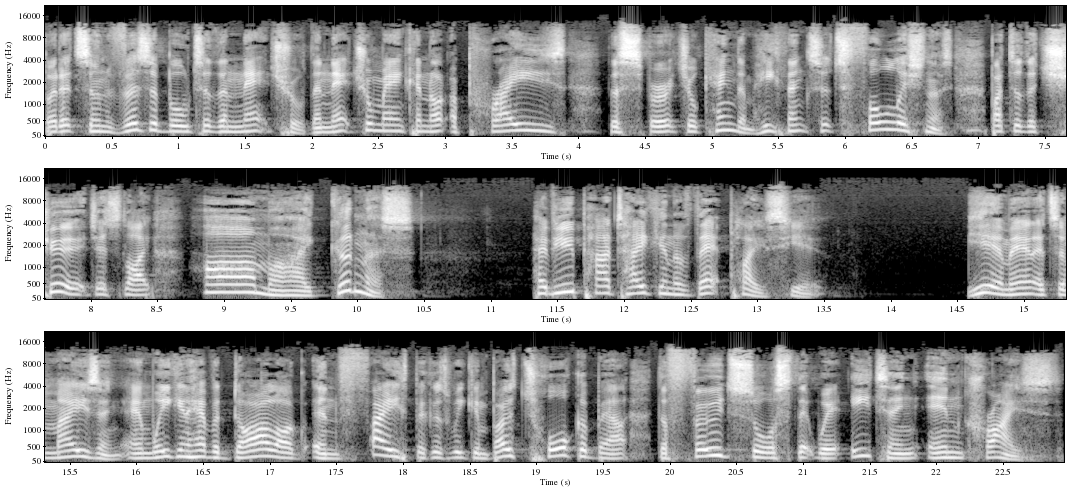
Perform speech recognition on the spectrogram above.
But it's invisible to the natural. The natural man cannot appraise the spiritual kingdom. He thinks it's foolishness. But to the church, it's like, oh my goodness, have you partaken of that place yet? Yeah, man, it's amazing. And we can have a dialogue in faith because we can both talk about the food source that we're eating in Christ.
